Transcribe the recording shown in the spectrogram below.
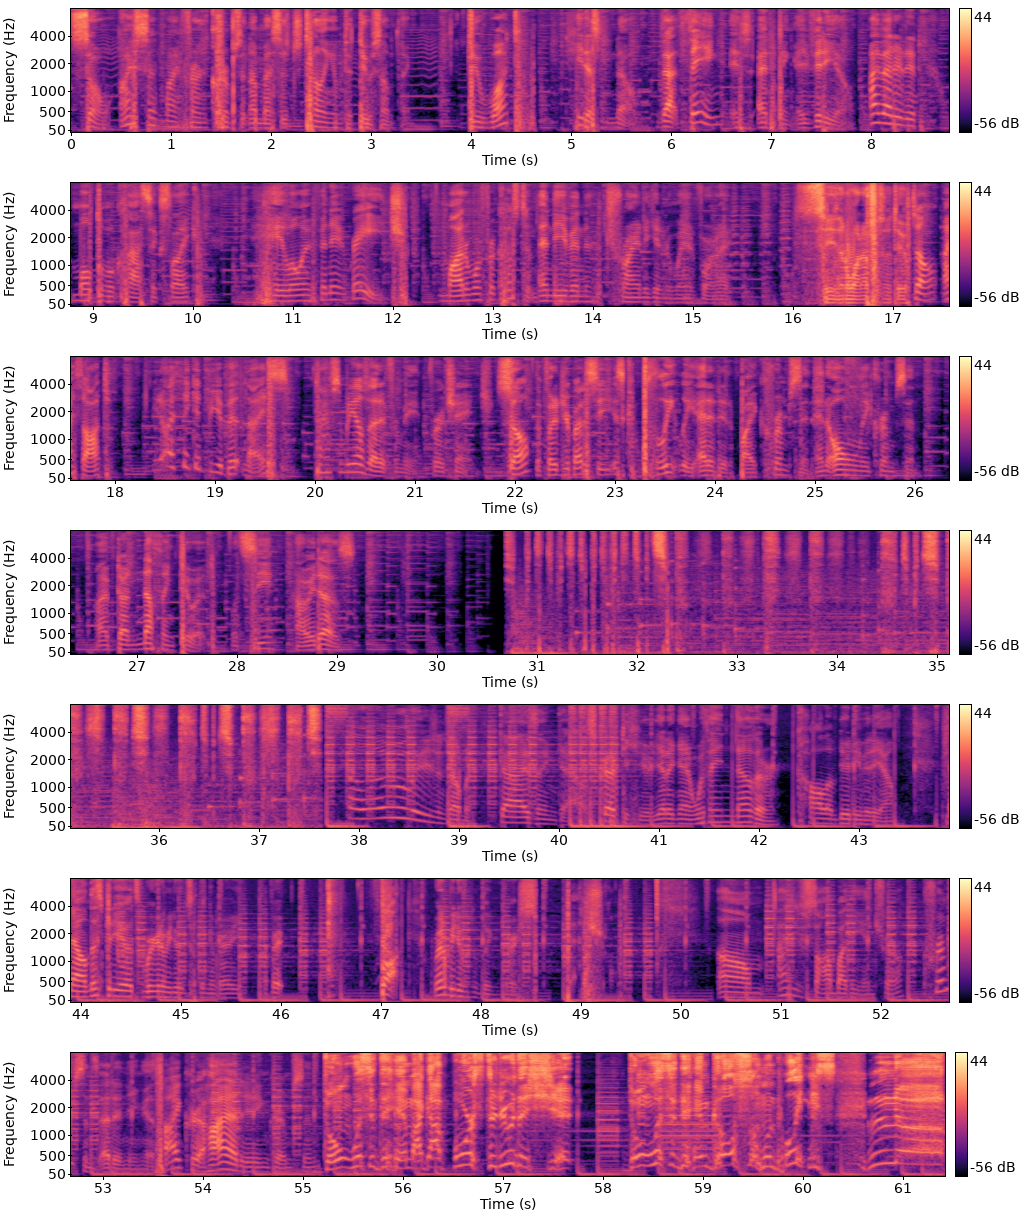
So, I sent my friend Crimson a message telling him to do something. Do what? He doesn't know. That thing is editing a video. I've edited multiple classics like Halo Infinite Rage, Modern Warfare Custom, and even trying to get a win in Fortnite. Season 1, Episode 2. So, I thought, you know, I think it'd be a bit nice to have somebody else edit for me, for a change. So, the footage you're about to see is completely edited by Crimson, and only Crimson. I've done nothing to it. Let's see how he does. Hello, ladies and gentlemen, guys and gals. Crafty here, yet again, with another Call of Duty video. Now, in this video, we're going to be doing something very, very... Fuck! We're going to be doing something very special. Um, as you saw by the intro, Crimson's editing this. Hi, Cri hi, editing Crimson. Don't listen to him. I got forced to do this shit. Don't listen to him. Call someone, please. No.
